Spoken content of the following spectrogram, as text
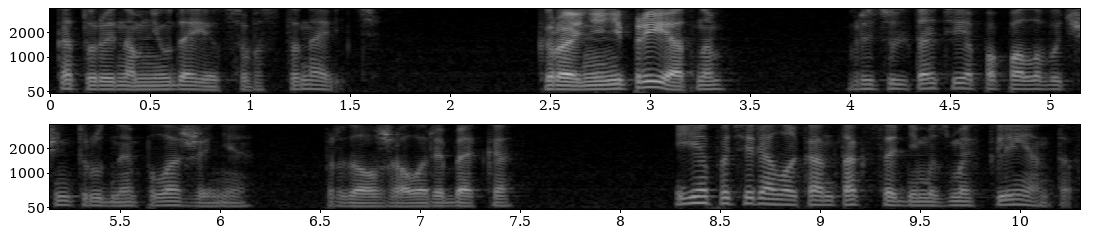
которые нам не удается восстановить». «Крайне неприятно». «В результате я попала в очень трудное положение», — продолжала Ребекка. «Я потеряла контакт с одним из моих клиентов.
